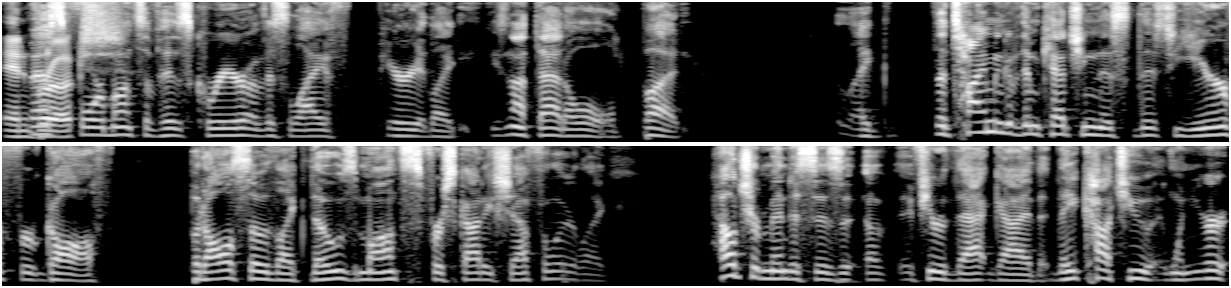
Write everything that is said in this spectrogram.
And Best Brooks, four months of his career of his life. Period. Like he's not that old, but like the timing of them catching this this year for golf, but also like those months for Scotty Scheffler, like how tremendous is it if you're that guy that they caught you when you're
